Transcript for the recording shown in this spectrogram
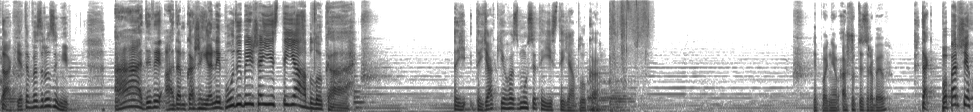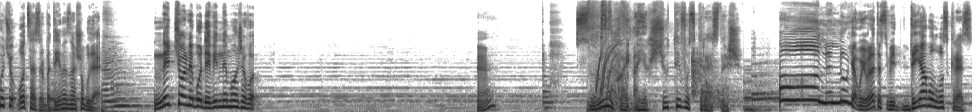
Так, я тебе зрозумів. А, диви, Адам каже, я не буду більше їсти яблука. Та, та як його змусити їсти яблука? Не поняв, а що ти зробив? Так, по-перше, я хочу оце зробити, я не знаю, що буде. Нічого не буде, він не може. во- Е? Слухай, а якщо ти воскреснеш? Аллилуйя! Уявляєте собі, диявол воскрес.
